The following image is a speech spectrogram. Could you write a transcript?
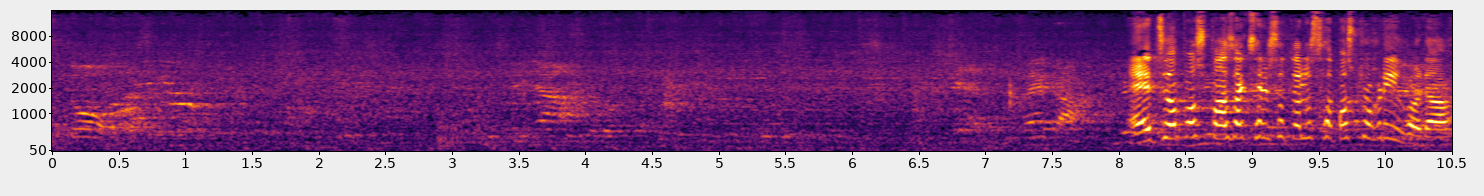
Οκτώ. Εννιά. Δέκα. Έτσι όπως πας να ξέρεις στο τέλος θα πας πιο γρήγορα.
